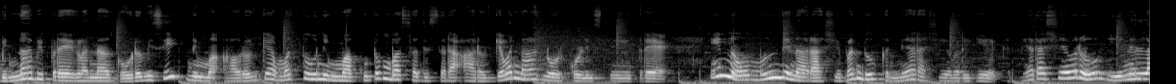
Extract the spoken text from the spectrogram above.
ಭಿನ್ನಾಭಿಪ್ರಾಯಗಳನ್ನು ಗೌರವಿಸಿ ನಿಮ್ಮ ಆರೋಗ್ಯ ಮತ್ತು ನಿಮ್ಮ ಕುಟುಂಬ ಸದಸ್ಯರ ಆರೋಗ್ಯವನ್ನು ನೋಡಿಕೊಳ್ಳಿ ಸ್ನೇಹಿತರೆ. ಇನ್ನು ಮುಂದಿನ ರಾಶಿ ಬಂದು ಕನ್ಯಾ ರಾಶಿಯವರಿಗೆ. ಕನ್ಯಾ ರಾಶಿಯವರು ಏನೆಲ್ಲ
